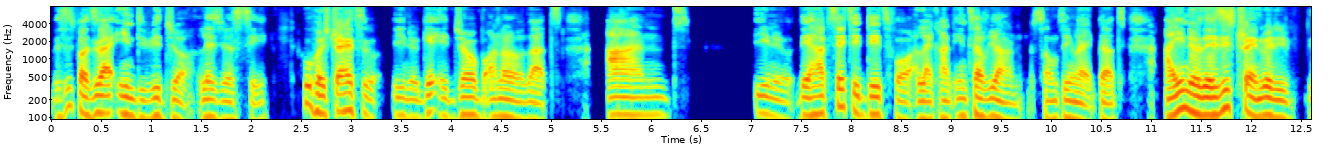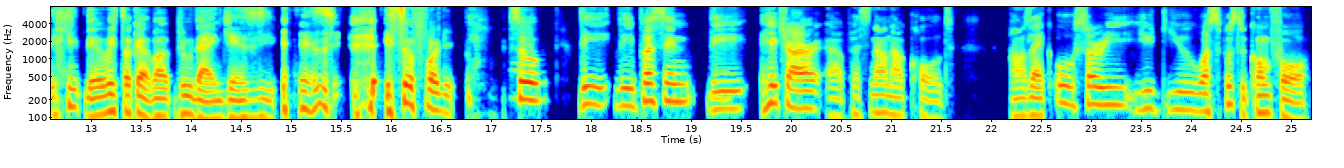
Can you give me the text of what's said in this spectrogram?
there's this particular individual let's just say who was trying to you know get a job and all of that and you know, they had set a date for like an interview and something like that. And you know, there's this trend where they, they always talking about people that are in Gen Z. it's, it's so funny. So the the person, the HR uh, personnel now called. I was like, "Oh, sorry, you you were supposed to come for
